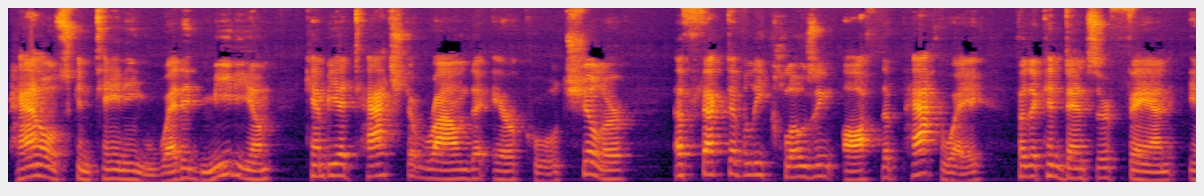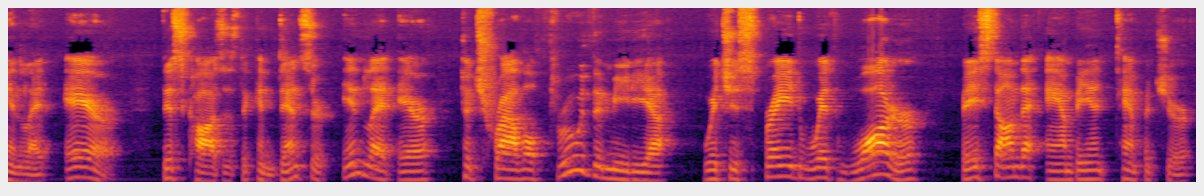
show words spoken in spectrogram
Panels containing wetted medium can be attached around the air-cooled chiller effectively closing off the pathway for the condenser fan inlet air. This causes the condenser inlet air to travel through the media, which is sprayed with water based on the ambient temperature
